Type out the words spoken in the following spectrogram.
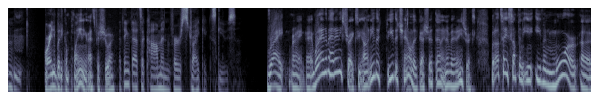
Hmm. or anybody complaining. That's for sure. I think that's a common first strike excuse. Right, right, right. But I never had any strikes on either either channel that got shut down. I never had any strikes. But I'll tell you something e- even more uh,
